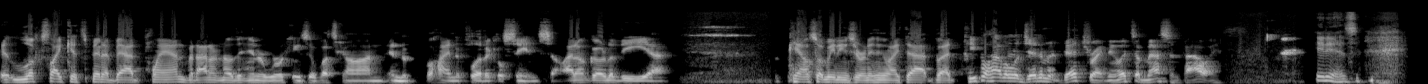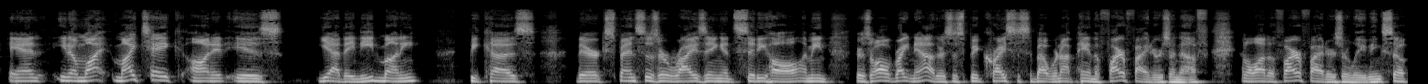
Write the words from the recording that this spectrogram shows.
it looks like it's been a bad plan, but I don't know the inner workings of what's gone in the, behind the political scene. So I don't go to the uh, council meetings or anything like that. But people have a legitimate bitch right now. It's a mess in Poway. It is, and you know my my take on it is, yeah, they need money because their expenses are rising at city hall. I mean, there's all right now. There's this big crisis about we're not paying the firefighters enough, and a lot of the firefighters are leaving. So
